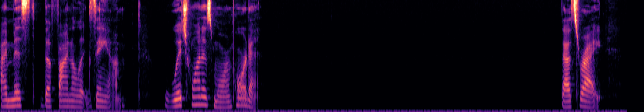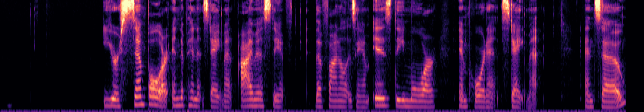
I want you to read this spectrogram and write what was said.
I missed the final exam. Which one is more important? That's right. Your simple or independent statement, I missed the, the final exam, is the more important statement. And so,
